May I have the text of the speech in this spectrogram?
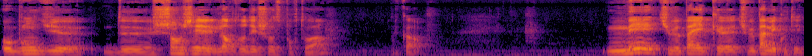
au bon Dieu de changer l'ordre des choses pour toi D'accord? Mais tu veux pas que tu veux pas m'écouter.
